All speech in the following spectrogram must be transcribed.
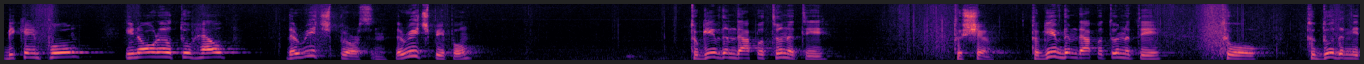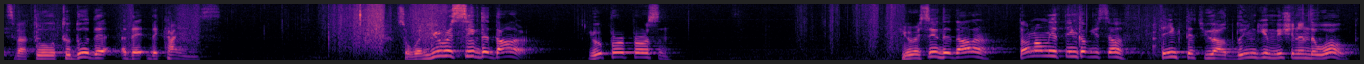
became poor in order to help the rich person, the rich people, to give them the opportunity to share, to give them the opportunity to, to do the mitzvah, to, to do the, the, the kindness. So when you receive the dollar, you per person, you receive the dollar, don't only think of yourself, think that you are doing your mission in the world.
